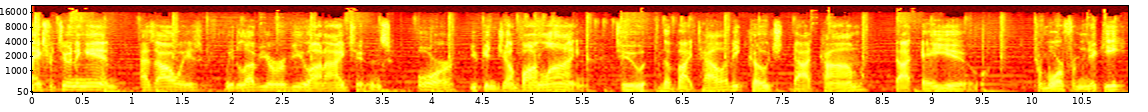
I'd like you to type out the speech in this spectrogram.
Thanks for tuning in. As always, we'd love your review on iTunes, or you can jump online to thevitalitycoach.com.au. For more from Nikki,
